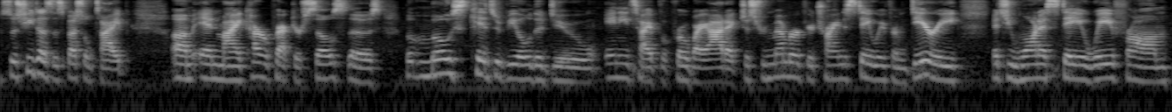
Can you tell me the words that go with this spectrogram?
So she does a special type. Um, and my chiropractor sells those. But most kids would be able to do any type of probiotic. Just remember, if you're trying to stay away from dairy, that you want to stay away from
